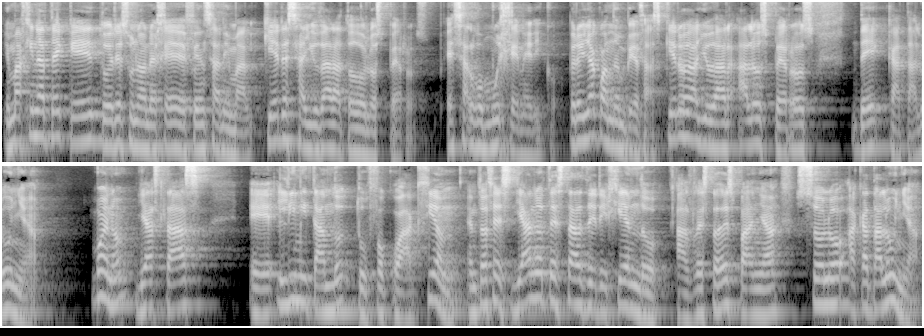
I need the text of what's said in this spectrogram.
Imagínate que tú eres una ONG de defensa animal, quieres ayudar a todos los perros. Es algo muy genérico, pero ya cuando empiezas, quiero ayudar a los perros de Cataluña. Bueno, ya estás eh, limitando tu foco a acción. Entonces ya no te estás dirigiendo al resto de España, solo a Cataluña.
